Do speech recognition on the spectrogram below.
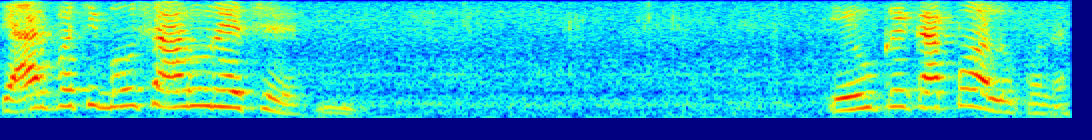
ત્યાર પછી બહુ સારું રહે છે. એવું કંઈક આપો આ લોકોને.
